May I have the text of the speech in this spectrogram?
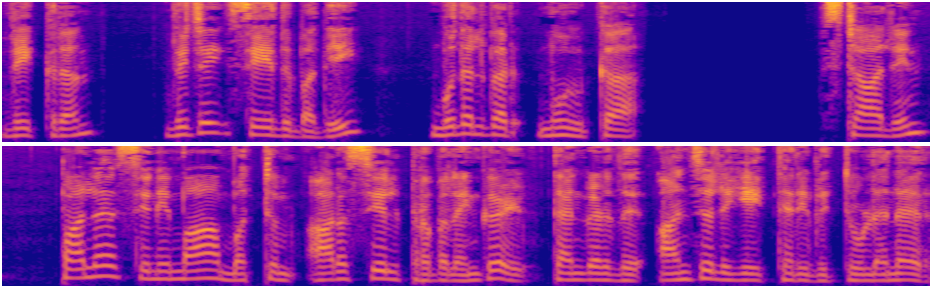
விக்ரம் விஜய் சேதுபதி முதல்வர் மு ஸ்டாலின் பல சினிமா மற்றும் அரசியல் பிரபலங்கள் தங்களது அஞ்சலியை தெரிவித்துள்ளனர்.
